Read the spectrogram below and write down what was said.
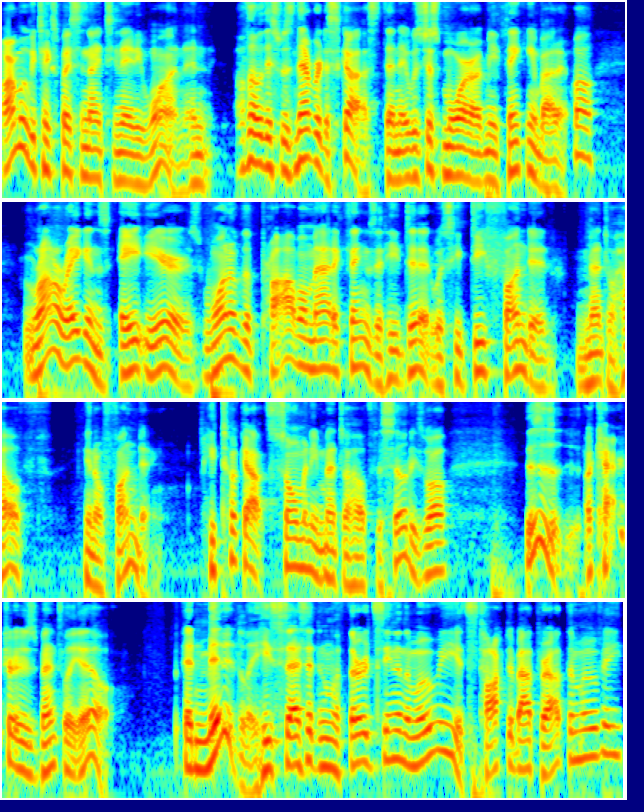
our movie takes place in 1981, and although this was never discussed, and it was just more of me thinking about it. Well, Ronald Reagan's eight years, one of the problematic things that he did was he defunded mental health, you know, funding. He took out so many mental health facilities. Well, this is a character who's mentally ill. Admittedly, he says it in the third scene of the movie. It's talked about throughout the movie,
